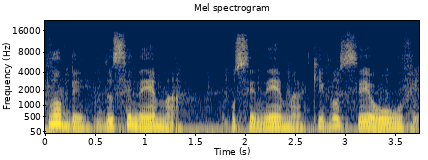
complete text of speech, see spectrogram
Clube do Cinema. O cinema que você ouve.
